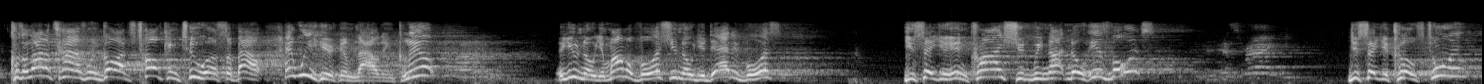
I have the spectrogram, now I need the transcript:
Because a lot of times when God's talking to us about, and we hear him loud and clear, you know your mama voice, you know your daddy voice. You say you're in Christ, should we not know his voice? That's right. You say you're close to him.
